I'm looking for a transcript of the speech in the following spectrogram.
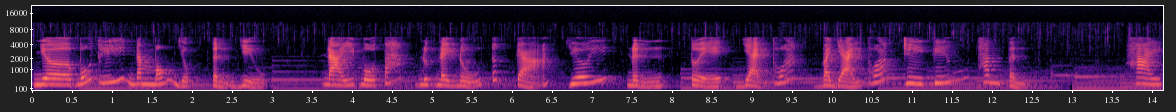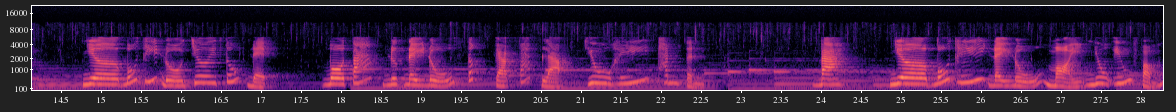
nhờ bố thí năm món dục tịnh diệu. Đại bồ tát được đầy đủ tất cả giới, định, tuệ giải thoát và giải thoát tri kiến thanh tịnh. Hai, nhờ bố thí đồ chơi tốt đẹp, bồ tát được đầy đủ tất cả pháp lạc, du hí thanh tịnh ba nhờ bố thí đầy đủ mọi nhu yếu phẩm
